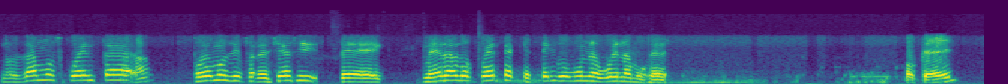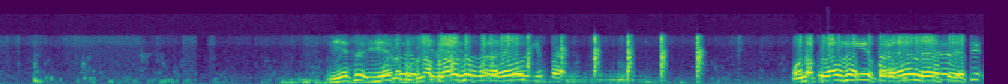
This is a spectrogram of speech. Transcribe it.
nos damos cuenta, podemos diferenciar si de, me he dado cuenta que tengo una buena mujer. Ok. Y eso, y Bueno, eso es pues un aplauso para él. doggy pa- Un aplauso Sí, para él. decir-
